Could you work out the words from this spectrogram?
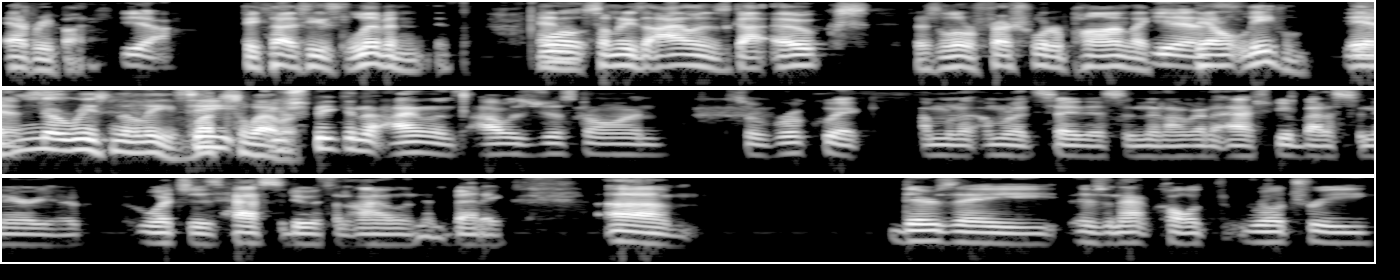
everybody Yeah. because he's living. And Well- some of these islands got oaks. There's a little freshwater pond. Like Yes. they don't leave them. They have no reason to leave See, whatsoever. You're speaking of islands. I was just on. So real quick, I'm gonna I'm gonna say this, and then I'm gonna ask you about a scenario, which is has to do with an island and bedding. Um, there's a there's an app called Realtree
